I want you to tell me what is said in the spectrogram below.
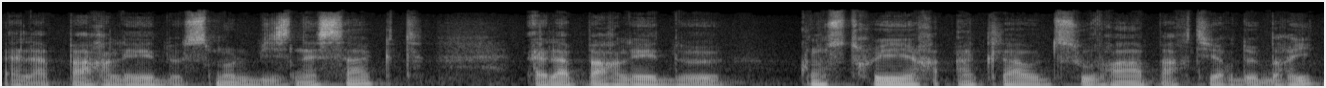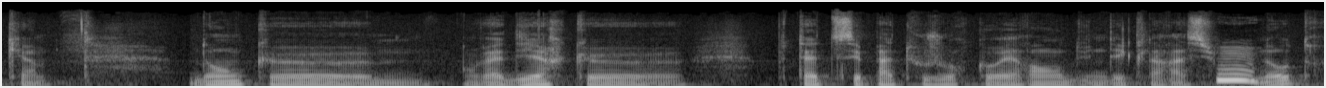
Elle a parlé de Small Business Act. Elle a parlé de construire un cloud souverain à partir de briques. Donc, euh, on va dire que peut-être c'est pas toujours cohérent d'une déclaration à une hmm. autre.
